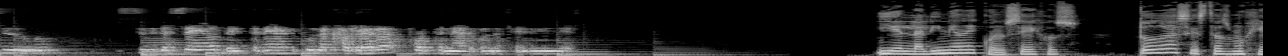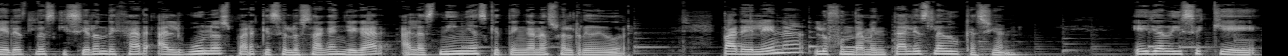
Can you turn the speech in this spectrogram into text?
su, su deseo de tener una carrera por tener una familia. Y en la línea de consejos, Todas estas mujeres les quisieron dejar algunos para que se los hagan llegar a las niñas que tengan a su alrededor. Para Elena, lo fundamental es la educación. Ella dice que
